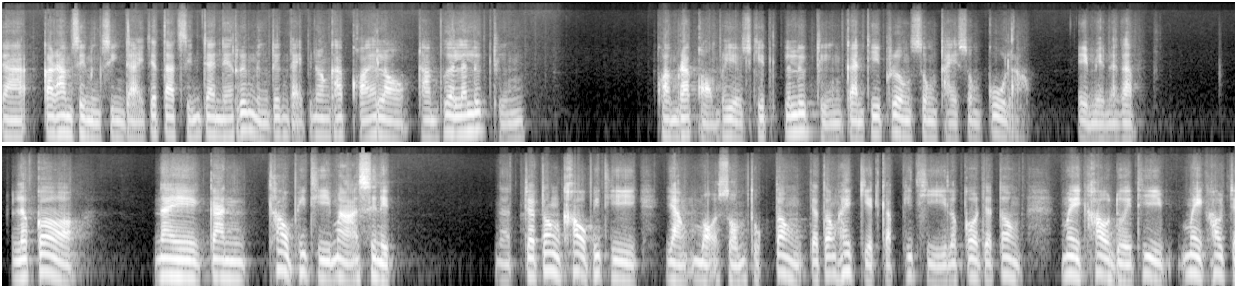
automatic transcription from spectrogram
จะกระทำสิ่งหนึ่งสิ่งใด จะตัดสินใจในเรื่องหนึ่งเรื่องใดพี่น้องครับ ขอให้เราทำเพื่อและลึกถึง ความรักของพระเยซูคริสต์และลึกถึงการที่พระองค์ทรงไถ่ทรงกู้เราเอเมนนะครับ แล้วก็ในการเข้าพิธีมหาสนิท นะจะต้องเข้าพิธีอย่างเหมาะสมถูกต้องจะต้องให้เกียรติกับพิธี แล้วก็จะต้องไม่เข้าโดยที่ไม่เข้าใจ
